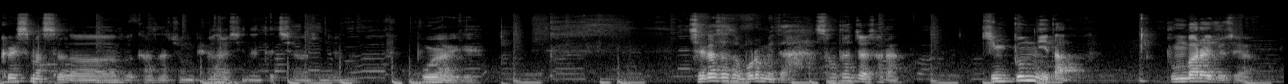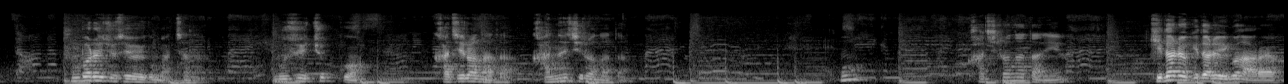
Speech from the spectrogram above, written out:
Christmas Love 가사 중 표현할 수 있는 대체어 존재는 뭐야 이게 제가 사서 모릅니다. 성탄절 사랑. 김뿜니다? 분발해주세요. 분발해주세요. 이건 맞잖아. 무수히 춥고 가지런하다. 가느지런하다. 어? 가지런하다 아니에요? 기다려 기다려. 이건 알아요.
